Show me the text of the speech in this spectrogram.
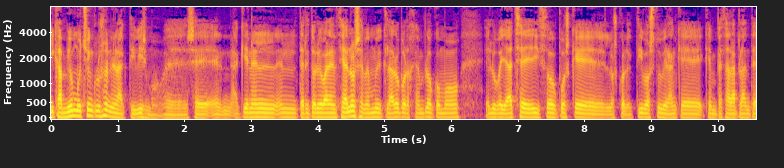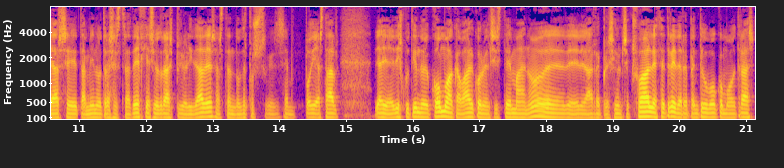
y cambió mucho incluso en el activismo. Eh, aquí en el, territorio valenciano se ve muy claro, por ejemplo, cómo el VIH hizo pues que los colectivos tuvieran que, que, empezar a plantearse también otras estrategias y otras prioridades. Hasta entonces pues se podía estar discutiendo de cómo acabar con el sistema ¿no? de, de, la represión sexual, etcétera, y de repente hubo como otras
